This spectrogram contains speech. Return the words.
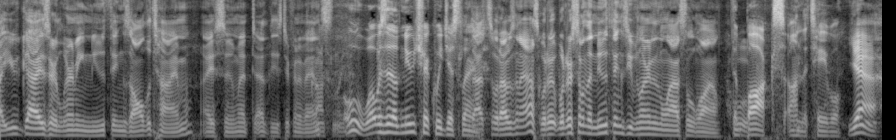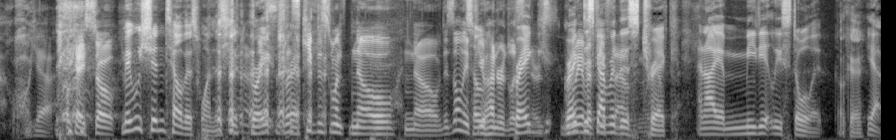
Uh, you guys are learning new things all the time, I assume, at, at these different events. Ooh, what was the new trick we just learned? That's what I was going to ask. What are, what are some of the new things you've learned in the last little while? the box on the table. Yeah. Oh, yeah. Okay, so Maybe we shouldn't tell this one. This is great. let's trick. keep this one. No, no. There's only a So few hundred Greg, listeners. Greg have a few discovered this trick, and I immediately stole it. Okay. Yeah.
